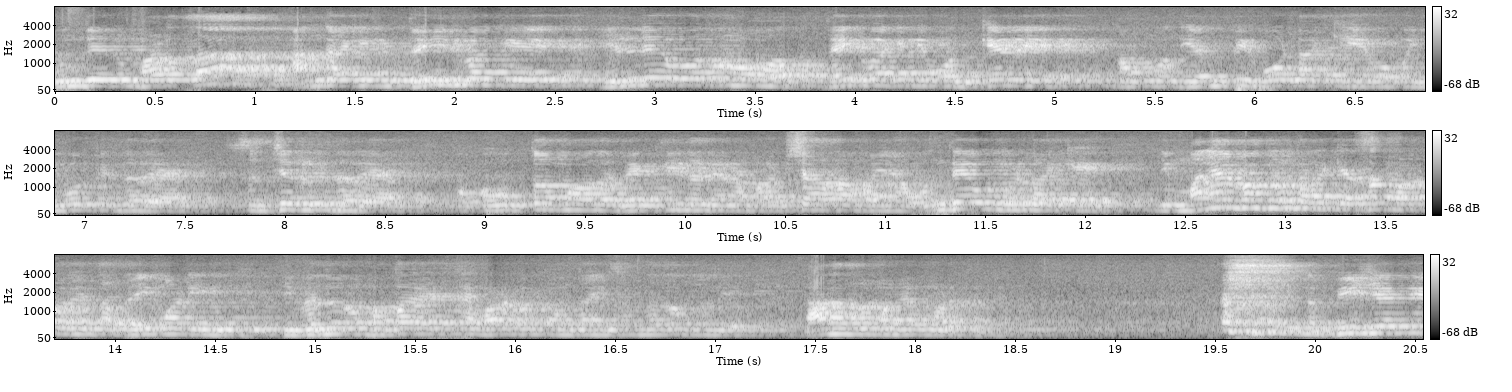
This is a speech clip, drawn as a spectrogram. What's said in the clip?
ಮುಂದೇನು ಮಾಡಲ್ಲ. ಹಂಗಾಗಿ ನೀವು ಧೈರ್ಯವಾಗಿ, ಎಲ್ಲೇ ಹೋದ್ರು ಧೈರ್ಯವಾಗಿ ನೀವು ಒಂದು ಕೇಳಿ, ನಮಗೊಂದು ಎಂ ಪಿ ಓಟ್ ಹಾಕಿ ಒಬ್ಬ ಯುವಕರಿದ್ದಾರೆ ಸಜ್ಜನರಿದ್ದಾರೆ ಒಬ್ಬ ಉತ್ತಮವಾದ ವ್ಯಕ್ತಿ ಇದ್ದಾರೆ, ನಮ್ಮ ರಕ್ಷಾರಾಮಯ್ಯ ಒಂದೇ ಒಂದು ಹಾಕಿ ನಿಮ್ಮ ಮನೆ ಮಗನ ಥರ ಕೆಲಸ ಮಾಡ್ತಾರೆ ಅಂತ ದಯಮಾಡಿ ನೀವೆಲ್ಲರೂ ಮತ ಯಾಚನೆ ಮಾಡಬೇಕು ಅಂತ ಈ ಸಂದರ್ಭದಲ್ಲಿ ನಾನಾದರೂ ಮನವಿ ಮಾಡ್ತೇನೆ. ಇನ್ನು ಬಿಜೆಪಿ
